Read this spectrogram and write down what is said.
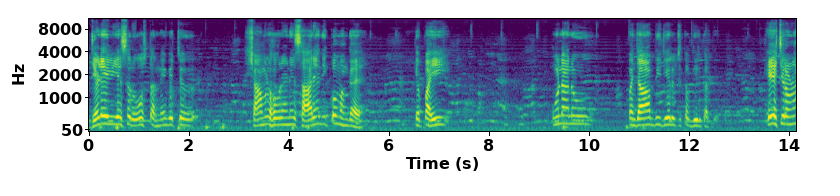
ਜਿਹੜੇ ਵੀ ਇਸ ਰੋਸ ਧਰਨੇ ਵਿੱਚ ਸ਼ਾਮਲ ਹੋ ਰਹੇ ਨੇ, ਸਾਰਿਆਂ ਦੀ ਇੱਕੋ ਮੰਗ ਹੈ ਕਿ ਭਾਈ ਉਹਨਾਂ ਨੂੰ ਪੰਜਾਬ ਦੀ ਜੇਲ੍ਹ ਵਿੱਚ ਤਬਦੀਲ ਕਰ ਦਿਓ। ਕੇਸ ਚਲਾਉਣਾ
